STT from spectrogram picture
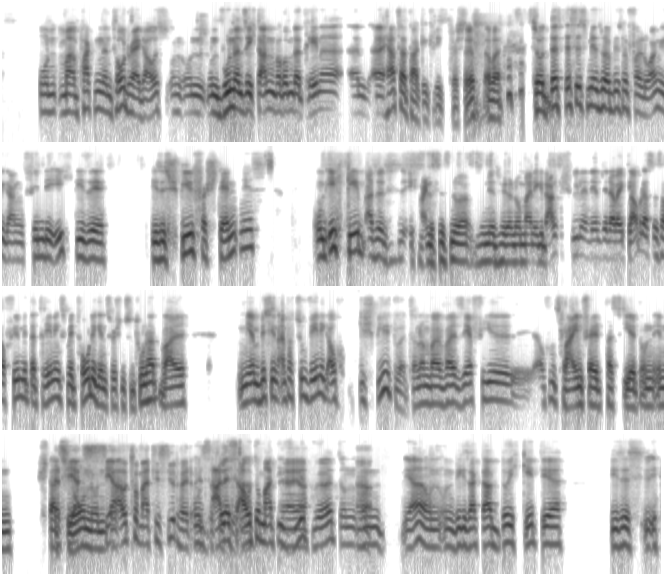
und mal packen einen Toe Drag aus und, und, und wundern sich dann, warum der Trainer eine Herzattacke kriegt, verstehst? Aber so, das, das ist mir so ein bisschen verloren gegangen, finde ich, diese, dieses Spielverständnis. Und ich gebe, also es ich meine, das ist nur, sind jetzt wieder nur meine Gedankenspiele in dem Sinne, aber ich glaube, dass das auch viel mit der Trainingsmethodik inzwischen zu tun hat, weil mir ein bisschen einfach zu wenig auch gespielt wird, sondern weil, weil sehr viel auf dem Kleinfeld passiert und in Ja, sehr, Stationen und, sehr automatisiert halt. und alles. Ja- automatisiert Ja, ja. wird und Ja. und, ja, und, und wie gesagt, dadurch geht dir dieses, äh,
